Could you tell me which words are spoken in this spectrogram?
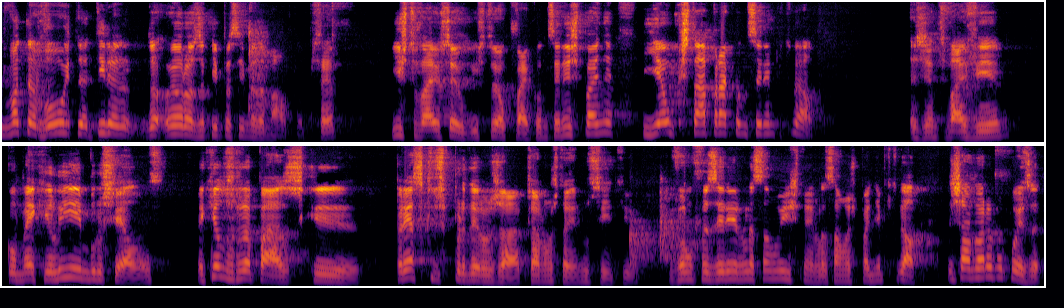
levanta voo e tira euros aqui para cima da malta, percebe? Isto, vai isto é o que vai acontecer em Espanha e é o que está para acontecer em Portugal. A gente vai ver como é que ali em Bruxelas, aqueles rapazes que parece que lhes perderam já, que já não estão no sítio, vão fazer em relação a isto, em relação à Espanha e Portugal. Já agora uma coisa,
